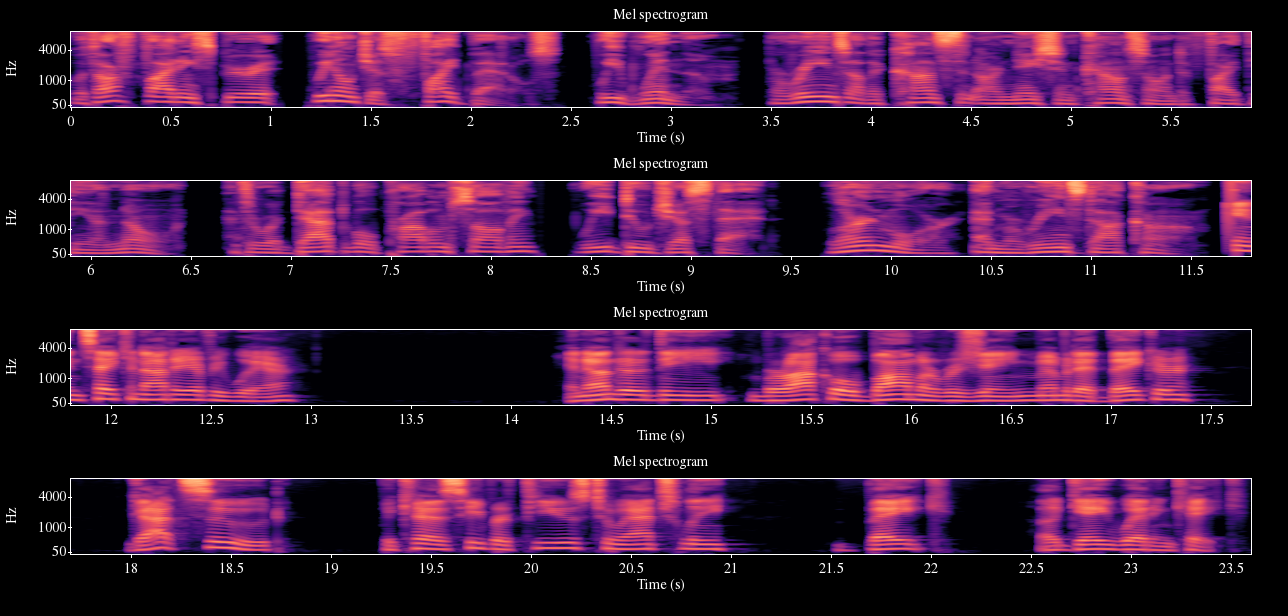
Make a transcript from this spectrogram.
With our fighting spirit, we don't just fight battles, we win them. Marines are the constant our nation counts on to fight the unknown. And through adaptable problem solving, we do just that. Learn more at marines.com. Being taken out of everywhere. And under the Barack Obama regime, remember that Baker got sued because he refused to actually bake a gay wedding cake.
